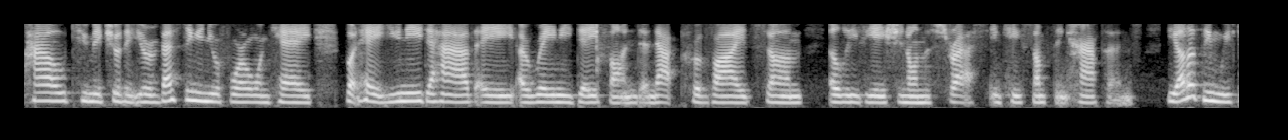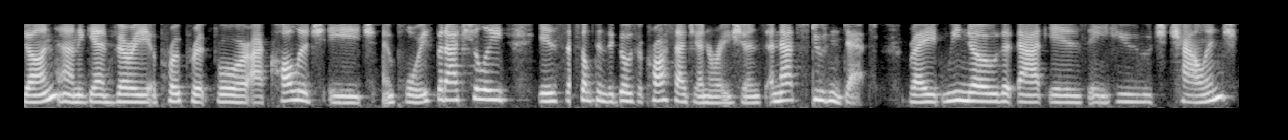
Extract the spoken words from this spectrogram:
how to make sure that you're investing in your 401k, but hey, you need to have a, a rainy day fund and that provides some alleviation on the stress in case something happens. The other thing we've done, and again, very appropriate for our college age employees, but actually is something that goes across our generations, and that's student debt, right? We know that that is a huge challenge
